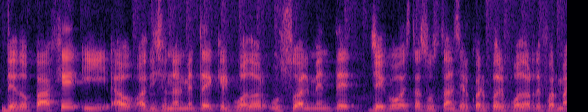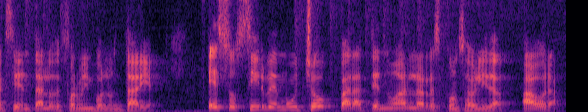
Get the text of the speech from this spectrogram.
de dopaje y adicionalmente de que el jugador usualmente llegó esta sustancia al cuerpo del jugador de forma accidental o de forma involuntaria. Eso sirve mucho para atenuar la responsabilidad. Ahora,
